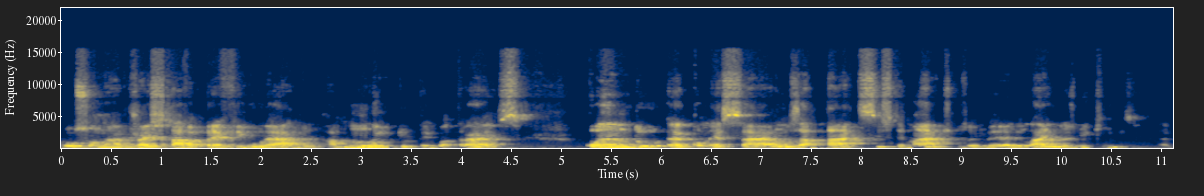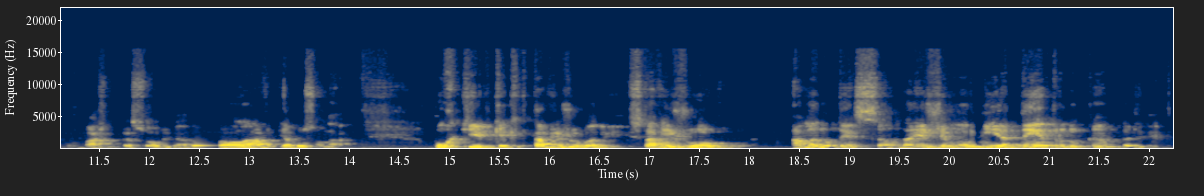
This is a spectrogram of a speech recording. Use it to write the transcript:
Bolsonaro já estava prefigurado há muito tempo atrás, quando é, começaram os ataques sistemáticos ao MBL lá em 2015, né, por parte do pessoal ligado ao Olavo e a Bolsonaro. Por quê? Porque o que estava em jogo ali? Estava em jogo a manutenção da hegemonia dentro do campo da direita.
